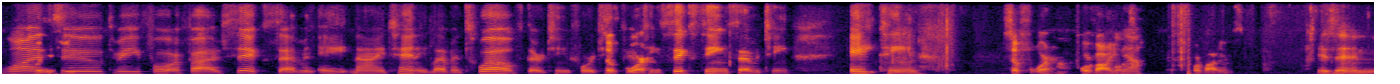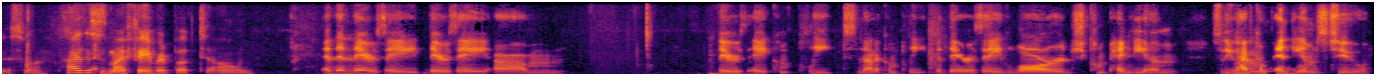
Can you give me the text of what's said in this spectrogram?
One, What is it? two, three, four, five, six, seven, eight, nine, 10, 11, 12, 13, 14, So four. 16, 17, 18 So four, four volumes. Yeah. four volumes. is in this one. Hi, this is my favorite book to own. And then there's a there's a um there's a complete not a complete but there's a large compendium so you have Mhm. compendiums too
